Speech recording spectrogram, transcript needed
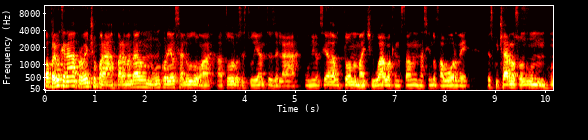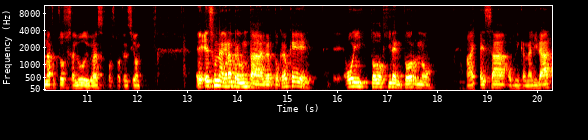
Bueno, primero que nada aprovecho para, para mandar un, cordial saludo a, todos los estudiantes de la Universidad Autónoma de Chihuahua que nos están haciendo favor de, escucharnos. Un, afectuoso saludo y gracias por su atención. Eh, es una gran pregunta, Alberto. Creo que hoy todo gira en torno a esa omnicanalidad.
